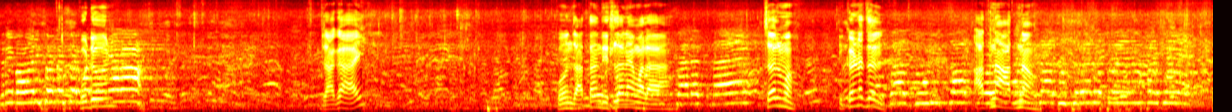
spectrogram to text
श्री भवानी सोमेश्वर मठ कुठून? जागा आहे. कोण जाताना दिसलं नाही मला. चालत नाही. चल मग. इकडनं चल. आतनं, आतनं. दुसऱ्याने प्रेरणा पाहिजे.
